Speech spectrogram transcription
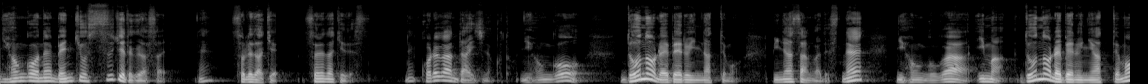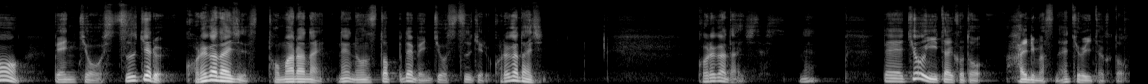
日本語をね、勉強し続けてください。ね。それだけ。それだけです。ね、これが大事なこと。日本語をどのレベルになっても皆さんがですね日本語が今どのレベルにあっても勉強し続ける。これが大事です。止まらない、ね、ノンストップで勉強し続ける。これが大事。これが大事です。ね。で今日言いたいこと入りますね。今日言いたいこと。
